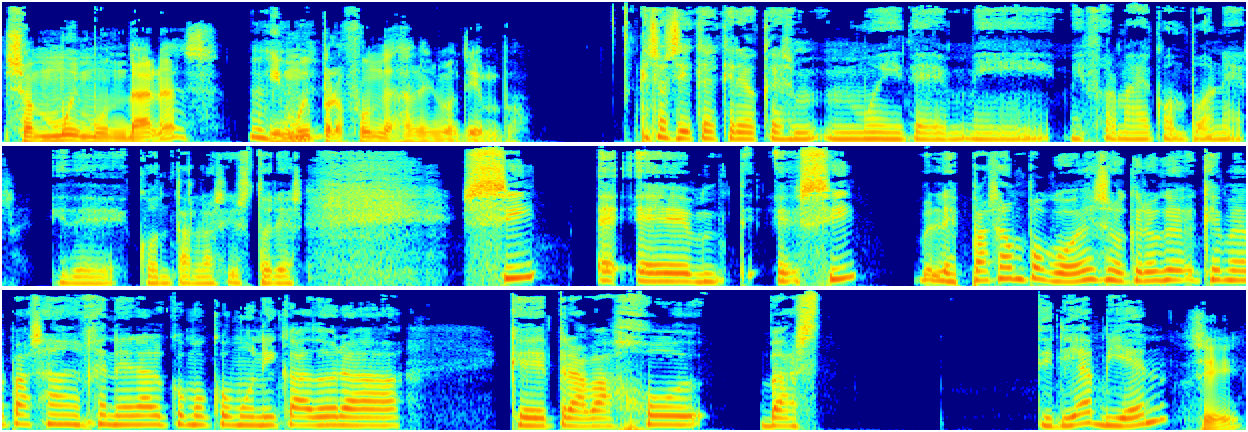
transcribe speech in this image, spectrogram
son muy mundanas y muy profundas al mismo tiempo. Eso sí que creo que es muy de mi, mi forma de componer y de contar las historias. Sí, eh, eh, eh, sí, les pasa un poco eso. Creo que, que me pasa en general como comunicadora que trabajo, bast- diría bien, Sí.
